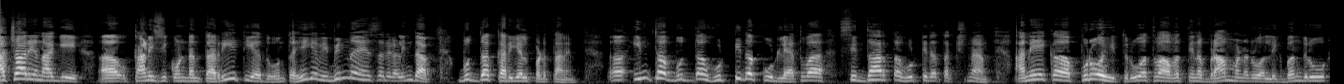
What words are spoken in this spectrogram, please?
ಆಚಾರ್ಯನಾಗಿ ಕಾಣಿಸಿಕೊಂಡ ಕಾಣಿಸಿಕೊಂಡಂತ ರೀತಿ ಅದು ಅಂತ ಹೀಗೆ ವಿಭಿನ್ನ ಹೆಸರುಗಳಿಂದ ಬುದ್ಧ ಕರೆಯಲ್ಪಡ್ತಾನೆ. ಇಂಥ ಬುದ್ಧ ಹುಟ್ಟಿದ ಕೂಡಲೇ ಅಥವಾ ಸಿದ್ಧಾರ್ಥ ಹುಟ್ಟಿದ ತಕ್ಷಣ ಅನೇಕ ಪುರೋಹಿತರು ಅಥವಾ ಅವತ್ತಿನ ಬ್ರಾಹ್ಮಣರು ಅಲ್ಲಿಗೆ ಬಂದರು,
